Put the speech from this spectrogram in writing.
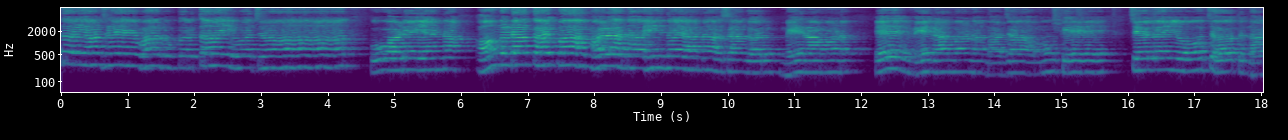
દયા છે, વાલું કરતાય વચન. કુવાડે એના અંગડા કાપા મળા નહીં દયાના સાગર. મેરા મણ એ મેરા મણ માજા મૂકે, ચેલયો ચત ના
